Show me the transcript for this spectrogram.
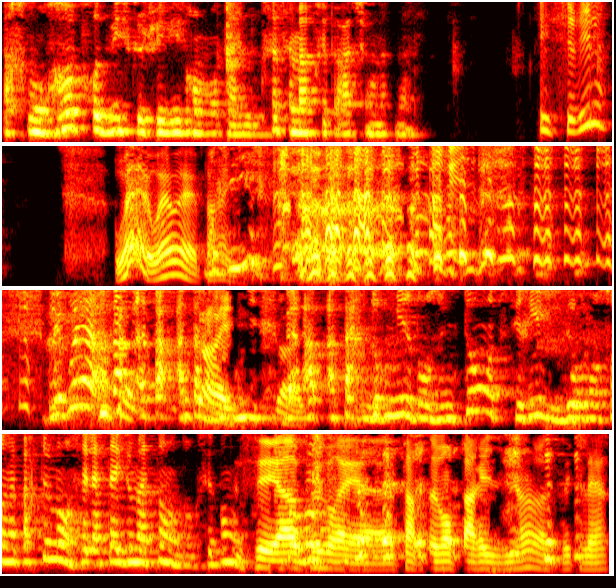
parce qu'on reproduit ce que je vais vivre en montagne. Donc ça, c'est ma préparation maintenant. Et Cyril? Ouais, ouais, ouais. Pareil. Aussi Mais voilà, à part, à part- à part pareil, dormir, pareil. à, à part dormir dans une tente, Cyril, il dort dans son appartement. C'est la taille de ma tente, donc c'est bon. C'est un peu vrai, euh, appartement parisien, c'est clair.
